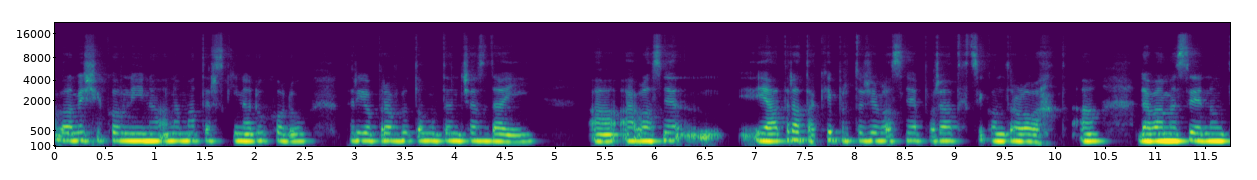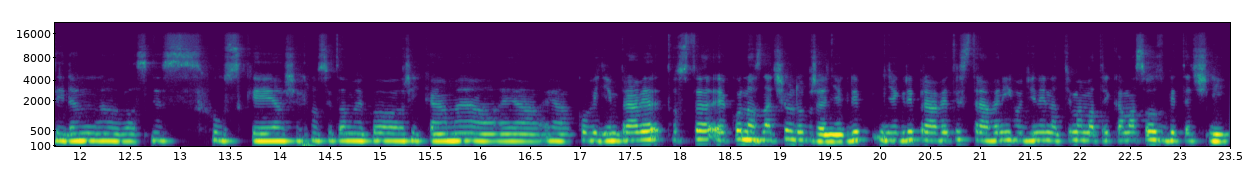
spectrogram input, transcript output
velmi šikovný na, na mateřský, na důchodu, který opravdu tomu ten čas dají. A, a vlastně já teda taky, protože vlastně pořád chci kontrolovat a dáváme si jednou týden eh, vlastně schůzky a všechno si tam jako říkáme a já, já jako vidím právě, to jste jako naznačil dobře, někdy, někdy právě ty strávené hodiny nad těma matrikama jsou zbytečný,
